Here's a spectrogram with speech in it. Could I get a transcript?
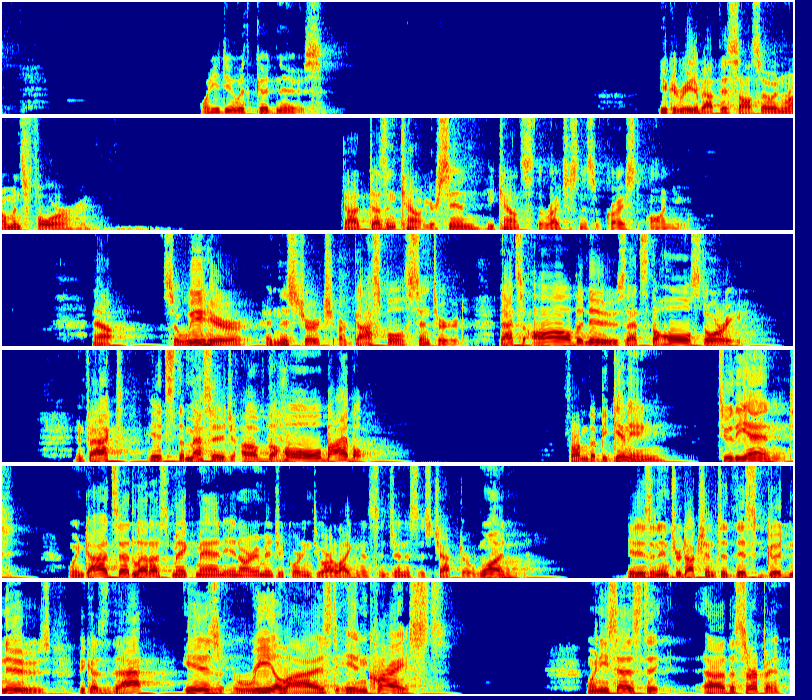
What do you do with good news? You could read about this also in Romans 4. God doesn't count your sin, He counts the righteousness of Christ on you. Now, so we here in this church are gospel centered. That's all the news. That's the whole story. In fact, it's the message of the whole Bible. From the beginning to the end. When God said, Let us make man in our image according to our likeness in Genesis chapter 1, it is an introduction to this good news because that is realized in Christ. When he says to uh, the serpent,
